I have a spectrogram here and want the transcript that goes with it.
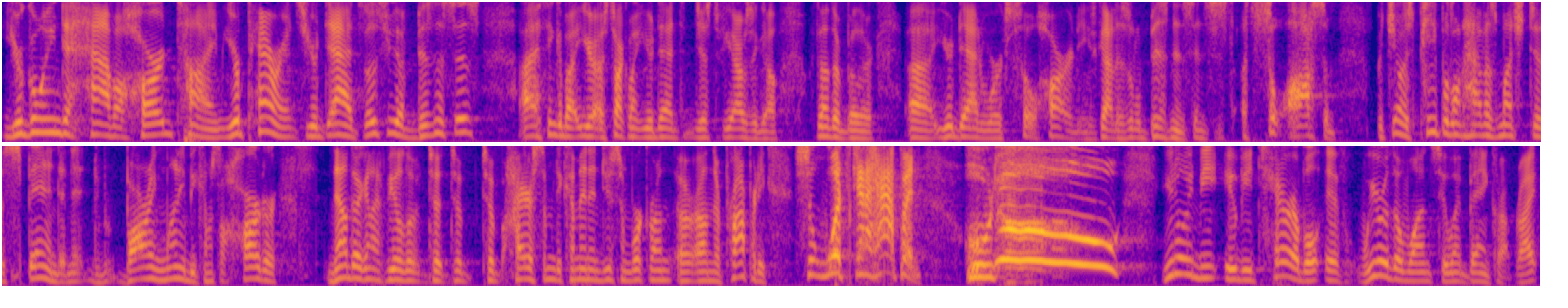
you're going to have a hard time. Your parents, your dads, those of you who have businesses, I think about your, I was talking about your dad just a few hours ago with another brother. Uh, your dad works so hard. He's got his little business and it's just it's so awesome. But you know, as people don't have as much to spend and it, borrowing money becomes harder, now they're going to to be able to, to, to, hire somebody to come in and do some work on, on their property. So what's going to happen? Oh no! You know, it'd be, it would be terrible if we were the ones who went bankrupt, right?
